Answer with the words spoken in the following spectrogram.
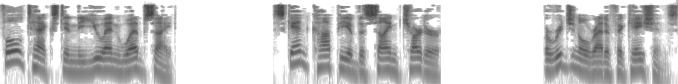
Full text in the UN website Scanned copy of the signed charter Original ratifications.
